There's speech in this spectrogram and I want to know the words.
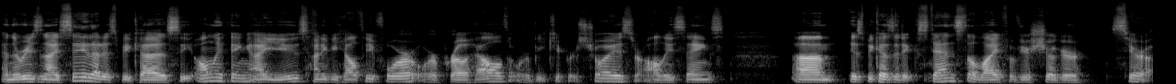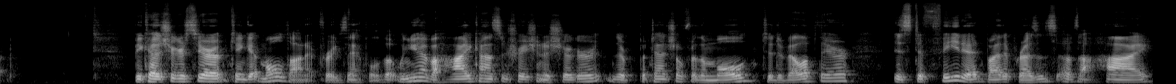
And the reason I say that is because the only thing I use Honeybee Healthy for, or Pro Health, or Beekeeper's Choice, or all these things, um, is because it extends the life of your sugar syrup. Because sugar syrup can get mold on it, for example. But when you have a high concentration of sugar, the potential for the mold to develop there is defeated by the presence of the high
